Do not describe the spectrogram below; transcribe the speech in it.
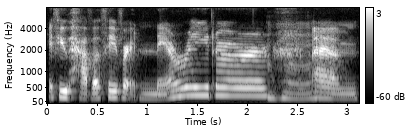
If you have a favorite narrator, mm-hmm. um,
